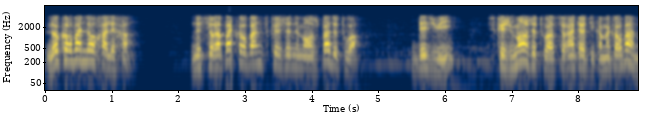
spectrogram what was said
le korban lo chalecha, ne sera pas korban ce que je ne mange pas de toi, déduit, ce que je mange de toi sera interdit comme un korban.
